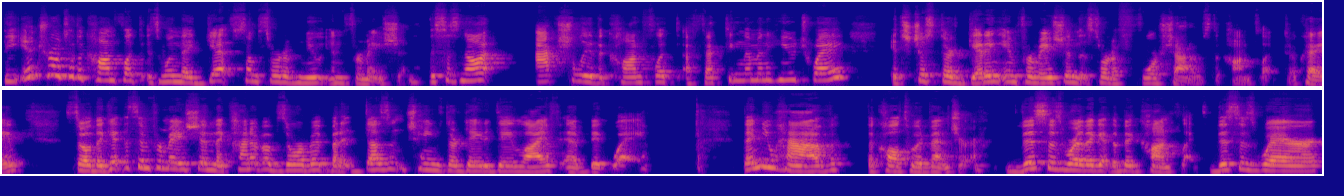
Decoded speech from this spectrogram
The intro to the conflict is when they get some sort of new information. This is not actually the conflict affecting them in a huge way. It's just they're getting information that sort of foreshadows the conflict. Okay. So they get this information, they kind of absorb it, but it doesn't change their day to day life in a big way. Then you have the call to adventure. This is where they get the big conflict. This is where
